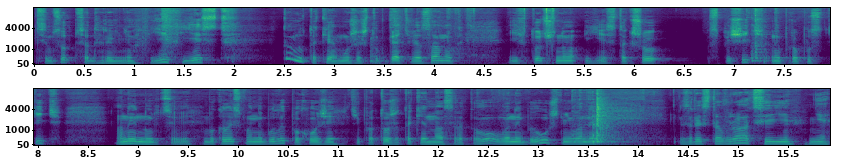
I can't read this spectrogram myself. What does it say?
750 гривнів. Їх є, та ну таке, може штук 5 в'язанок, їх точно є. Так що спішіть, не пропустіть. Вони нульцеві. Бо колись в мене були похожі, типу теж таке насрато. О, вони беушні, вони з реставрації. Ні,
